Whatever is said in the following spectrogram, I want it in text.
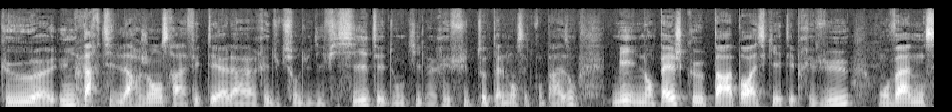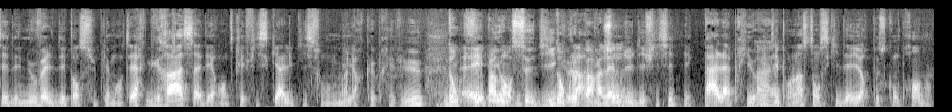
qu'une euh, partie de l'argent sera affectée à la réduction du déficit, et donc il réfute totalement cette comparaison. Mais il n'empêche que par rapport à ce qui a été prévu, on va annoncer des nouvelles dépenses supplémentaires grâce à des rentrées fiscales qui sont meilleures que prévues. Donc, et, on se dit que la réduction du déficit n'est pas la priorité pour l'instant, ce qui d'ailleurs peut se comprendre.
